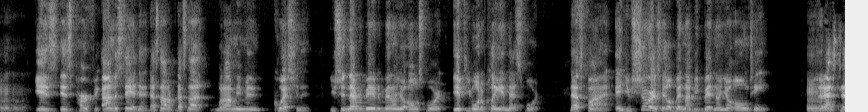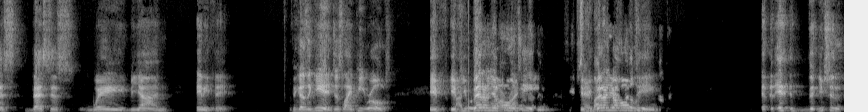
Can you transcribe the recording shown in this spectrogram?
Mhm. is is perfect. I understand that. That's not a, that's not what I'm even questioning. You should never be able to bet on your own sport if you want to play in that sport. That's fine. And you sure as hell better not be betting on your own team. Now, Mhm. that's just that's just way beyond anything. Because again, just like Pete Rose, if if you bet on your own right. team, if you bet on your own team, it, it, it- you shouldn't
